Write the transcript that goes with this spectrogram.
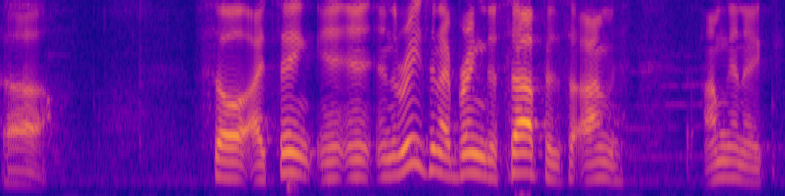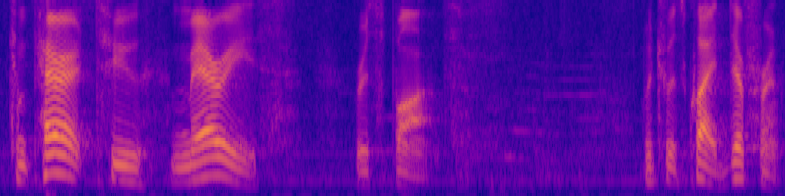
uh, so I think, and, and, the reason I bring this up is I'm, I'm going to compare it to Mary's response, which was quite different.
